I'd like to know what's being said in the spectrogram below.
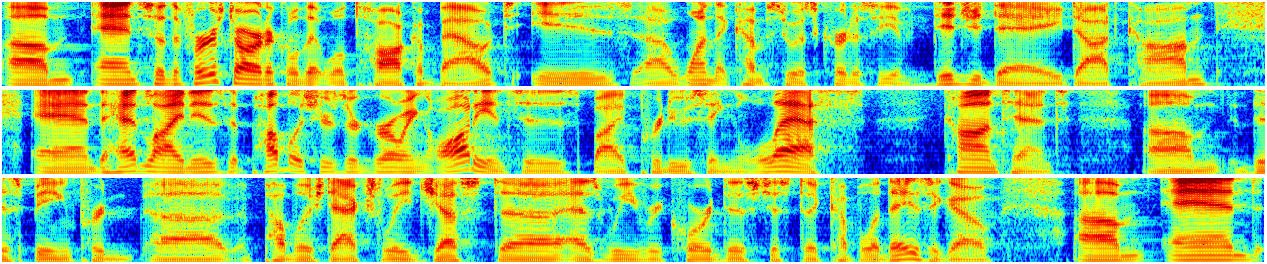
Um, and so the first article that we'll talk about is uh, one that comes to us courtesy of Digiday.com. And the headline is that publishers are growing audiences by producing less content Um, this being uh, published actually just uh, as we record this just a couple of days ago. Um, and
